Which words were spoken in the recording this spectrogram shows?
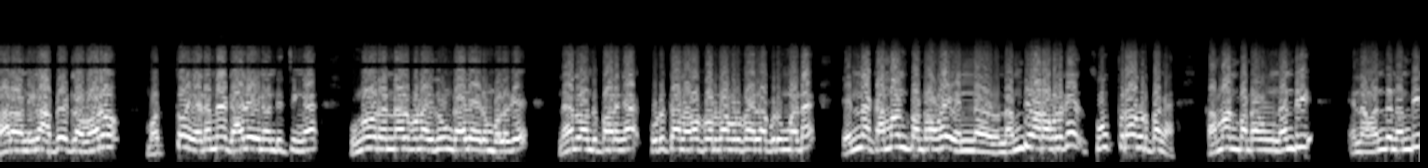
வேற வண்டிலாம் அப்டேட்ல வரும். மொத்தம் இடமே காலி ஆகி வந்துச்சுங்க. இன்னும் ரெண்டு நாள் போனா இதுவும் காலி ஆயிரும் பொழுது நேரில் வந்து பாருங்க. கொடுத்தா நல்ல பொருள் தான் கொடுப்பேன் எல்லாம் கொடுக்க மாட்டேன். என்ன கமெண்ட் பண்றவங்க என்ன நம்பி வரவங்களுக்கு சூப்பரா கொடுப்பாங்க. கமெண்ட் பண்றவங்க நன்றி. என்ன வந்து நம்பி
